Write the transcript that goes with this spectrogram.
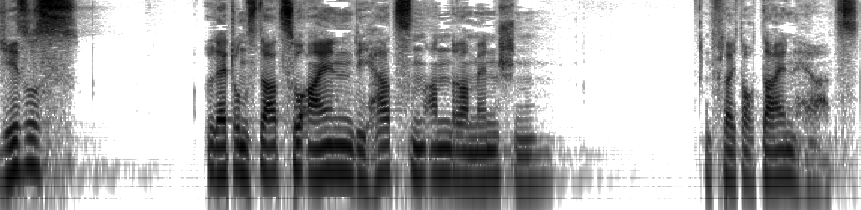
Jesus lädt uns dazu ein, die Herzen anderer Menschen und vielleicht auch dein Herz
